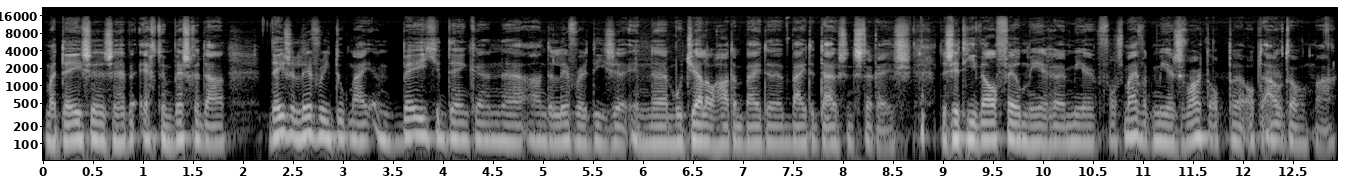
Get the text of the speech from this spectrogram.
Maar deze, ze hebben echt hun best gedaan. Deze livery doet mij een beetje denken eh, aan de livery die ze in eh, Mugello hadden bij de, bij de duizendste race. Er zit hier wel veel meer, eh, meer volgens mij wat meer zwart op, eh, op de auto. Maar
